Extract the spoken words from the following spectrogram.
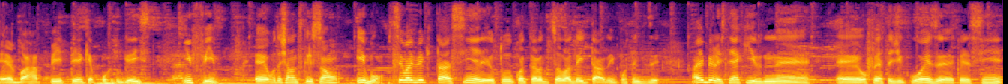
É, barra pt, que é português. Enfim, é, eu vou deixar na descrição. E bom, você vai ver que tá assim, eu tô com a tela do celular deitado, é importante dizer. Aí beleza, tem aqui, né, é, oferta de coisa, coisa assim.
